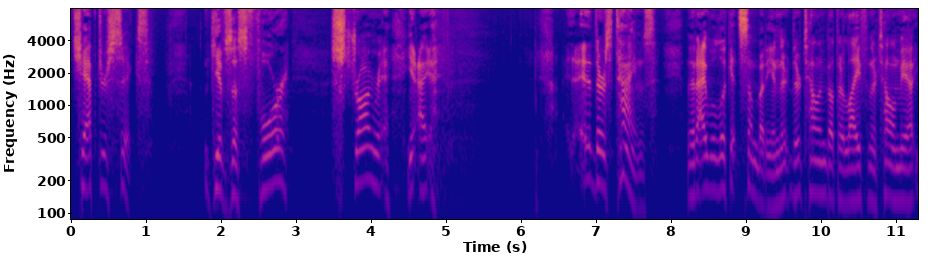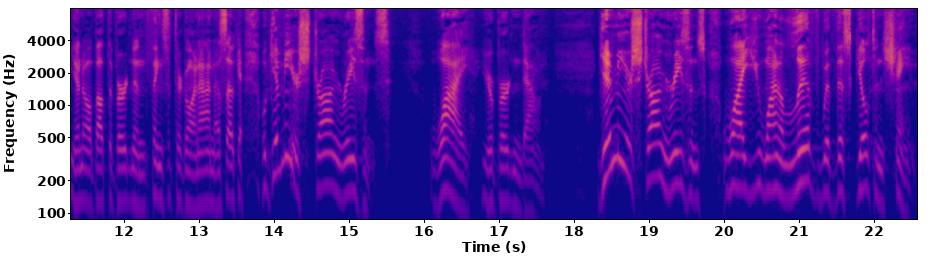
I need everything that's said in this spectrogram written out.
chapter 6 gives us four strong. Yeah, I, there's times that I will look at somebody and they're, they're telling me about their life and they're telling me, you know, about the burden and things that they're going on. And I'll say, okay, well, give me your strong reasons why you're burdened down. Give me your strong reasons why you want to live with this guilt and shame.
